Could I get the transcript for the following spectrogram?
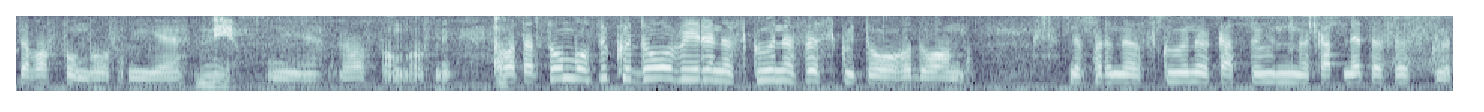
dat was zondags niet, hè. Nee. Nee, dat was zondags niet. En wat er zondags ook gedaan, weer een schone visgoed gedaan. Een een schone katoen, ik had net een.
